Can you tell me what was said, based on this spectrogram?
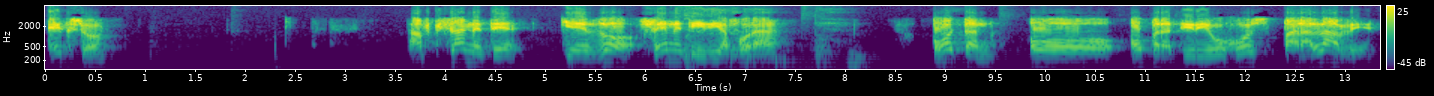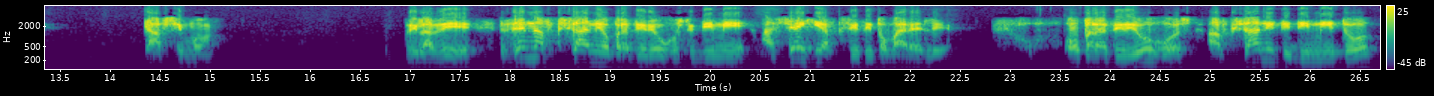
έξω, αυξάνεται και εδώ φαίνεται η διαφορά όταν ο, ο πρατηριούχος παραλάβει καύσιμο. Δηλαδή δεν αυξάνει ο πρατηριούχος την τιμή, ας έχει αυξηθεί το βαρέλι. Ο παρατηριούχος αυξάνει την τιμή του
